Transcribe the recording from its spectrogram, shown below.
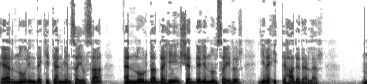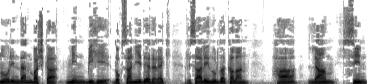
Eğer Nurin'deki tenvin sayılsa en-Nur'da dahi şeddeli nun sayılır. Yine ittihad ederler Nurinden başka min bihi 97 ederek Risale-i Nur'da kalan ha, lam, sin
